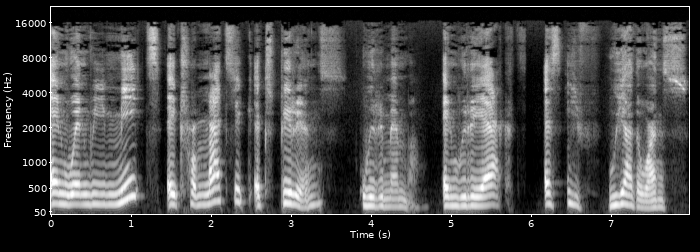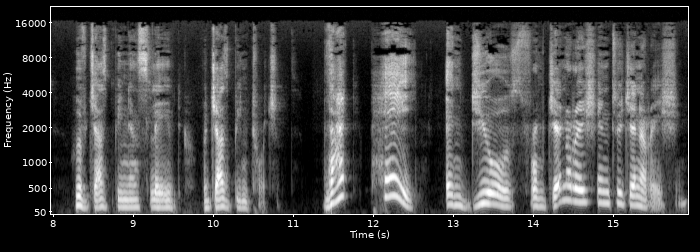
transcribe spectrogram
And when we meet a traumatic experience, we remember and we react as if we are the ones who have just been enslaved or just been tortured. That pain endures from generation to generation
